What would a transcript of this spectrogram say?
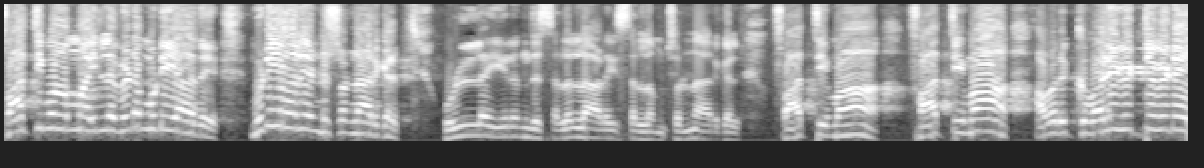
ஃபாத்திமா அம்மா இல்ல விட முடியாது முடியாது என்று சொன்னார்கள். உள்ள இருந்து ஸல்லல்லாஹு அலைஹி செல்லம் சொன்னார்கள் பாத்திமா பாத்திமா அவருக்கு வழிவிட்டு விடு.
